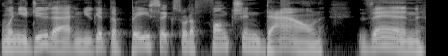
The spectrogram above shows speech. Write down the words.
when you do that and you get the basic sort of function down, then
